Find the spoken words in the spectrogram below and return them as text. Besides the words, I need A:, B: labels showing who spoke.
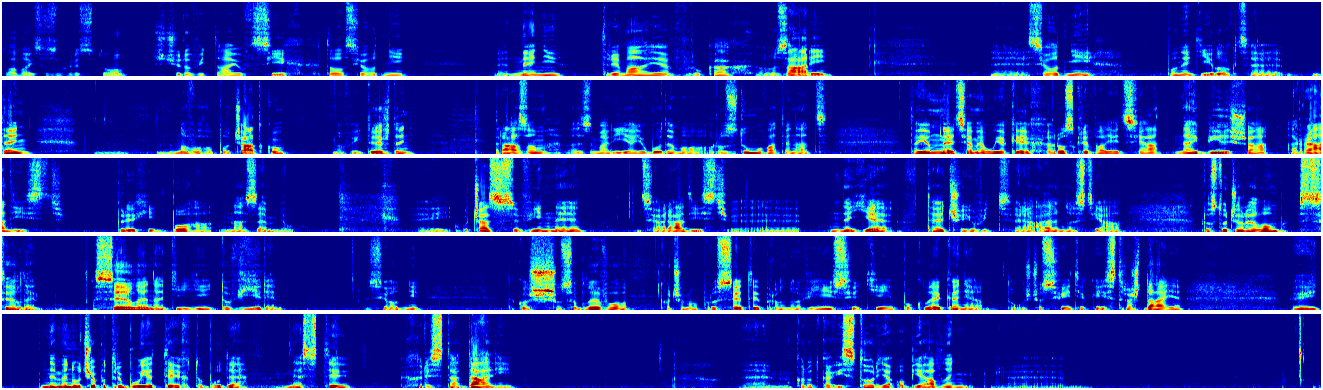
A: Слава Ісусу Христу! Щиро вітаю всіх, хто сьогодні е, нині тримає в руках Розарій. Е, Сьогодні понеділок, це день нового початку, новий тиждень. Разом з Марією будемо роздумувати над таємницями, у яких розкривається найбільша радість прихід Бога на землю. У час війни ця радість не є втечею від реальності, а просто джерелом сили, сили, надії довіри. Сьогодні також особливо хочемо просити про нові святі покликання, тому що світ, який страждає, неминуче потребує тих, хто буде нести Христа далі. Ем, Коротка історія об'явлень. ем,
